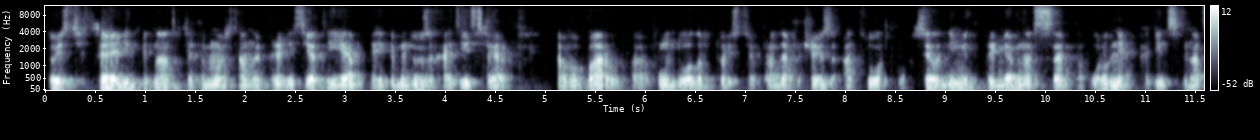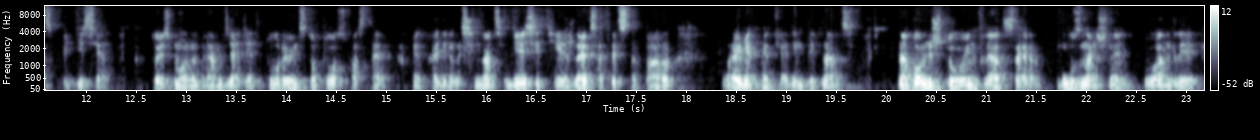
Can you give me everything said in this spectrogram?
То есть цель 1.15 это мой основной приоритет, и я рекомендую заходить э, в пару э, фунт-доллар, то есть в продажу через отложку. Sell лимит примерно с уровня 1.1750. То есть можно прям взять этот уровень, стоп-лосс поставить отметку 1.1810 и ждать, соответственно, пару в районе отметки 1.15. Напомню, что инфляция двузначная в Англии,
